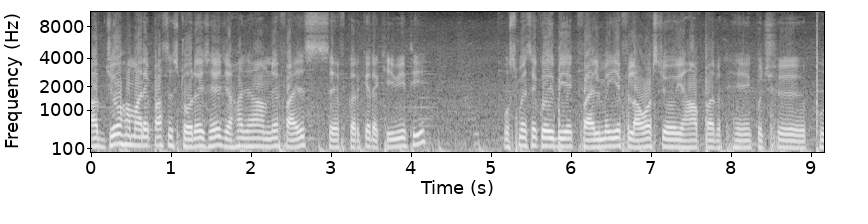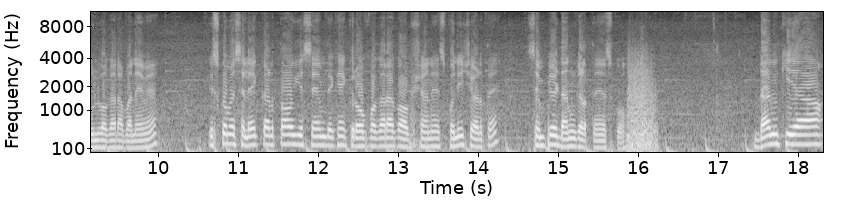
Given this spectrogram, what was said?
अब जो हमारे पास स्टोरेज है, जहाँ जहाँ हमने फाइल्स सेव करके रखी हुई थी, उसमें से कोई भी एक फ़ाइल में ये फ्लावर्स जो यहाँ पर हैं, कुछ फूल वगैरह बने हुए हैं, इसको मैं सेलेक्ट करता हूँ। ये सेम देखें क्रॉप वगैरह का ऑप्शन है, इसको नहीं चढ़ते सिंपली डन करते हैं इसको। डन किया,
